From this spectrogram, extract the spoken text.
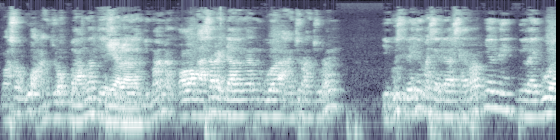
Masa gue anjlok banget ya Iyalah. gimana? Kalau kasar dagangan gue ancur-ancuran, ya gue setidaknya masih ada serapnya nih nilai gue.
